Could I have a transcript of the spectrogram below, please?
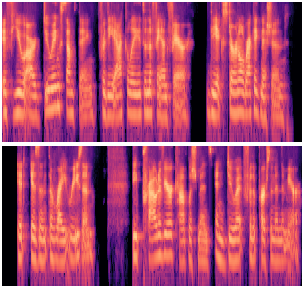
If you are doing something for the accolades and the fanfare, the external recognition, it isn't the right reason. Be proud of your accomplishments and do it for the person in the mirror.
